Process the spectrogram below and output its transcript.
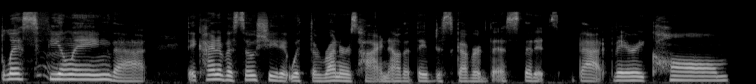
bliss Huh. feeling that they kind of associate it with the runner's high now that they've discovered this, that it's that very calm,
